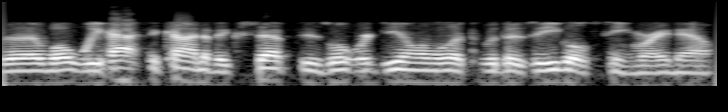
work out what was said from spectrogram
uh, what we have to kind of accept is what we're dealing with with this Eagles team right now.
